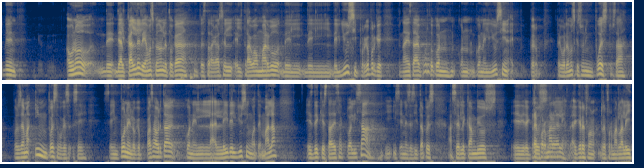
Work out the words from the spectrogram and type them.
Miren, a uno de, alcalde, digamos que a le toca pues, tragarse el, trago amargo del, del, del UCI. ¿Por qué? Porque pues, nadie está de acuerdo con, el UCI, pero recordemos que es un impuesto, ¿está? Por eso se llama impuesto, porque se, se, impone. Lo que pasa ahorita con la ley del UCI en Guatemala es de que está desactualizada y, y se necesita pues hacerle cambios eh, reformar la ley. Hay que reformar la ley.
